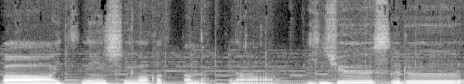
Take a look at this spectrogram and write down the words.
か、いつ妊娠が分かったんだっけな。移住する、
